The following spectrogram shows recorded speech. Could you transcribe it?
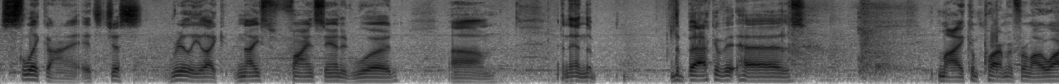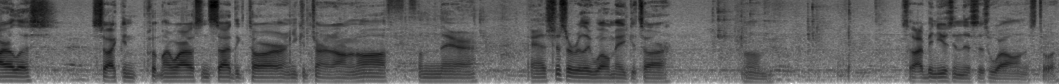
slick on it. It's just really like nice fine sanded wood. Um, and then the, the back of it has my compartment for my wireless so I can put my wireless inside the guitar and you can turn it on and off from there. And it's just a really well made guitar. Um, so I've been using this as well on this tour.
